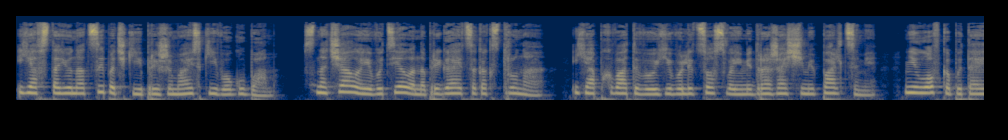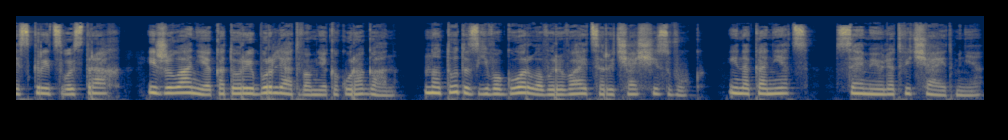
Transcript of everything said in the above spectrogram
я встаю на цыпочки и прижимаюсь к его губам. Сначала его тело напрягается как струна. Я обхватываю его лицо своими дрожащими пальцами, неловко пытаясь скрыть свой страх и желания, которые бурлят во мне, как ураган. Но тут из его горла вырывается рычащий звук. И, наконец, Сэмюэль отвечает мне.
